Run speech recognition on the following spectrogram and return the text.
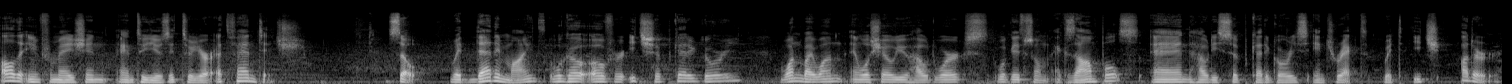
all the information and to use it to your advantage. So, with that in mind, we'll go over each subcategory one by one and we'll show you how it works. We'll give some examples and how these subcategories interact with each other.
